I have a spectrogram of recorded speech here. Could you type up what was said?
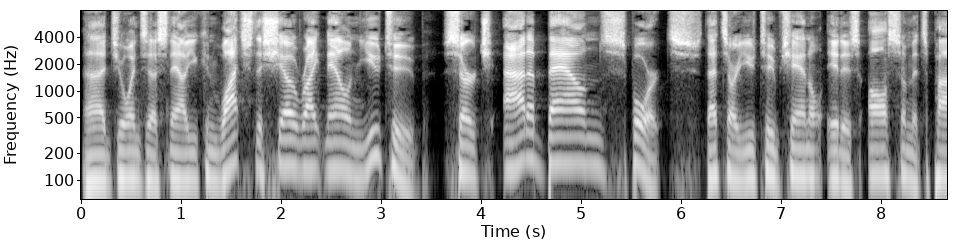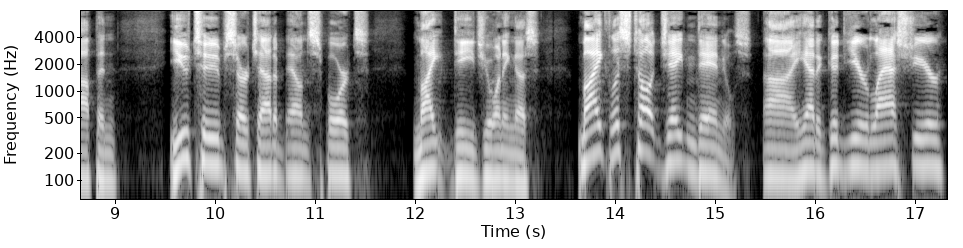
uh, joins us now. You can watch the show right now on YouTube. Search Out of Bounds Sports. That's our YouTube channel. It is awesome. It's popping. YouTube, search Out of Bounds Sports. Mike D joining us. Mike, let's talk Jayden Daniels. Uh, he had a good year last year,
